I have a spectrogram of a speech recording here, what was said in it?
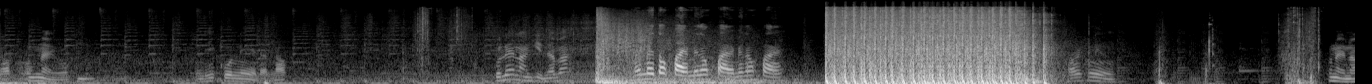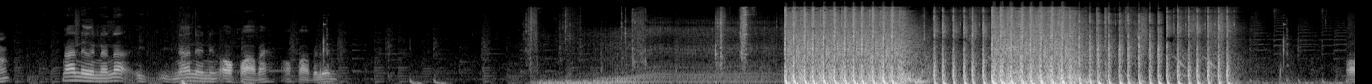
น็อกตรงไหนวะอันที่กูเนตอะน็อกกูเล่นหลังหินได้ปะไม่ไม่ต้องไปไม่ต้องไปไม่ต้องไปน็อกหนึ่งตรงไหนเนาะหน้าเนินนั้นอะอีกอีกหน้าเนินหนึ่งออกขวาไปออกขวาไปเล่น อ๋อ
